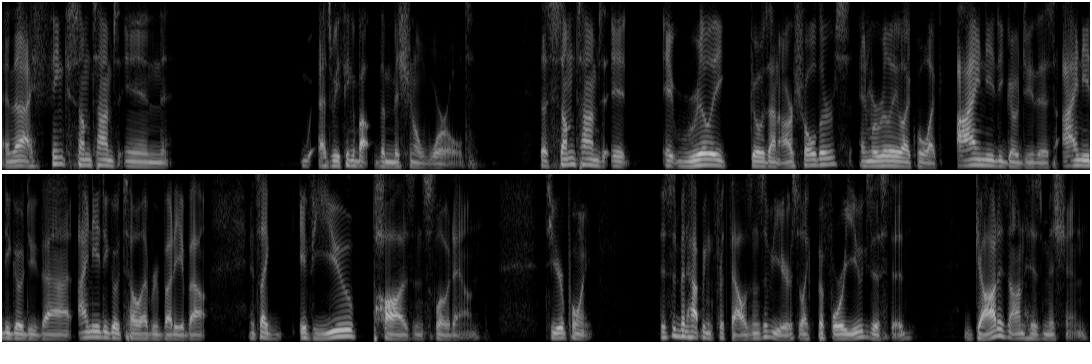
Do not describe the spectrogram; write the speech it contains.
And I think sometimes in as we think about the missional world, that sometimes it it really goes on our shoulders, and we're really like, well, like I need to go do this, I need to go do that, I need to go tell everybody about. It's like if you pause and slow down. To your point, this has been happening for thousands of years, like before you existed. God is on his mission.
